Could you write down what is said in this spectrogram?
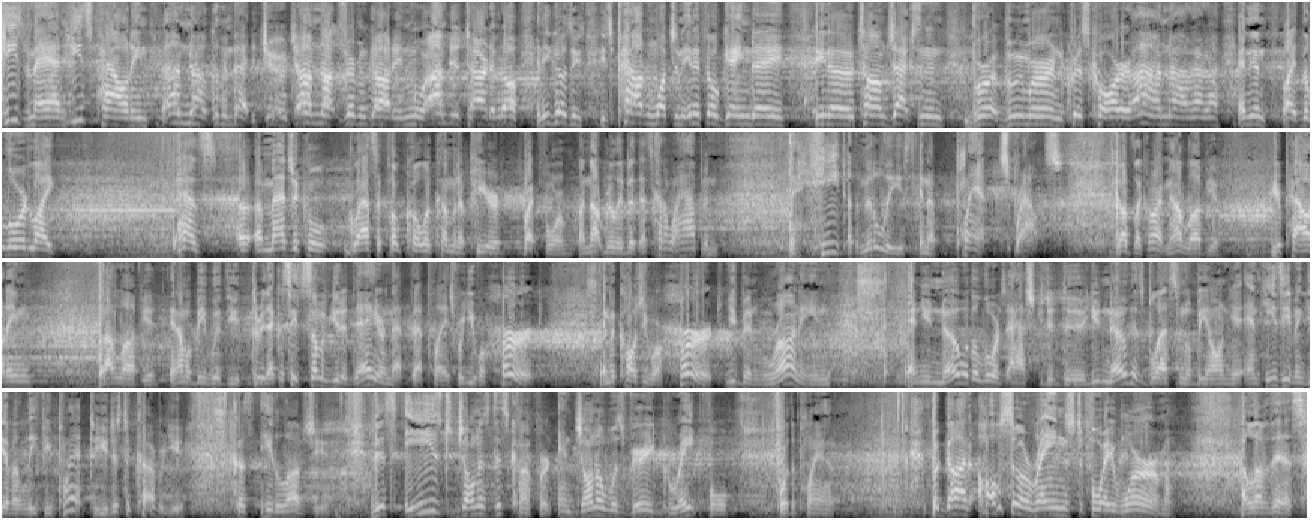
He's mad. He's pouting. I'm not coming back to church. I'm not serving God anymore. I'm just tired of it all. And he goes, he's, he's pouting, watching the NFL game day. You know, Tom Jackson and Boomer and Cris Carter. I'm not. And then, like, the Lord, like, has a, a magical glass of Coca Cola come and appear right for him. Not really, but that's kind of what happened. The heat of the Middle East and a plant sprouts. God's like, all right, man, I love you. You're pouting but I love you, and I'm going to be with you through that. Because see, some of you today are in that, that place where you were hurt, and because you were hurt, you've been running, and you know what the Lord's asked you to do. You know His blessing will be on you, and He's even given a leafy plant to you just to cover you, because He loves you. This eased Jonah's discomfort, and Jonah was very grateful for the plant. But God also arranged for a worm. I love this.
